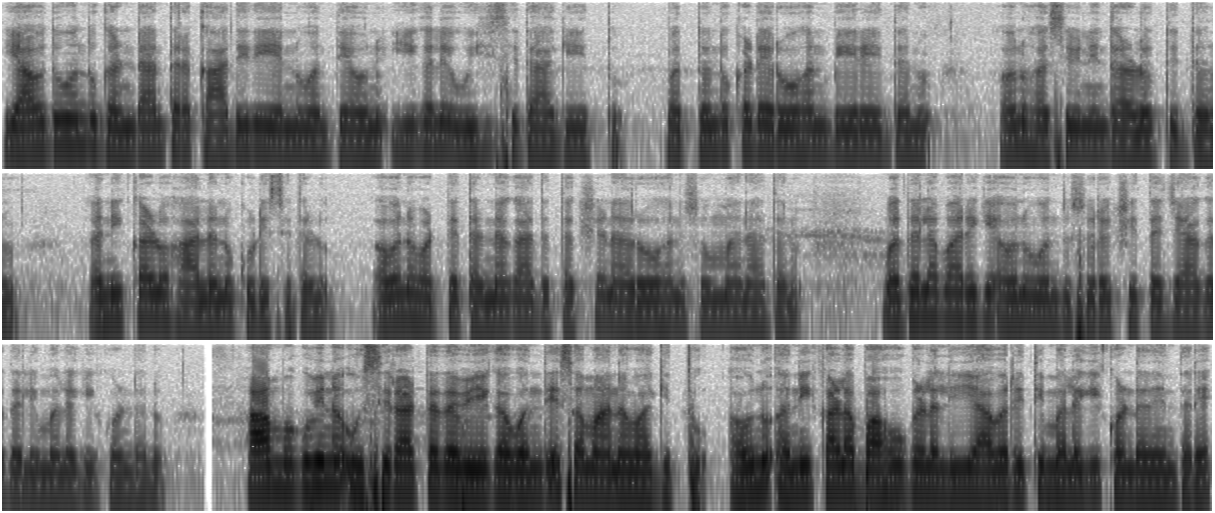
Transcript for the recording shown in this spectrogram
ಯಾವುದೋ ಒಂದು ಗಂಡಾಂತರ ಕಾದಿದೆ ಎನ್ನುವಂತೆ ಅವನು ಈಗಲೇ ಊಹಿಸಿದ ಹಾಗೆ ಇತ್ತು. ಮತ್ತೊಂದು ಕಡೆ ರೋಹನ್ ಬೇರೆ ಇದ್ದನು. ಅವನು ಹಸಿವಿನಿಂದ ಅಳುತ್ತಿದ್ದನು. ಅನಿಕಾಳು ಹಾಲನ್ನು ಕುಡಿಸಿದಳು. ಅವನ ಹೊಟ್ಟೆ ತಣ್ಣಗಾದ ತಕ್ಷಣ ರೋಹನ್ ಸುಮ್ಮನಾದನು. ಮೊದಲ ಬಾರಿಗೆ ಅವನು ಒಂದು ಸುರಕ್ಷಿತ ಜಾಗದಲ್ಲಿ ಮಲಗಿಕೊಂಡನು. ಆ ಮಗುವಿನ ಉಸಿರಾಟದ ವೇಗ ಒಂದೇ ಸಮಾನವಾಗಿತ್ತು. ಅವನು ಅನಿಕಾಳ ಬಾಹುಗಳಲ್ಲಿ ಯಾವ ರೀತಿ ಮಲಗಿಕೊಂಡನೆಂದರೆ,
